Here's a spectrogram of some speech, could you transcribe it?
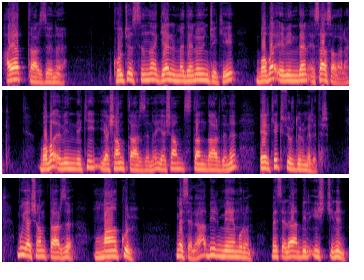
hayat tarzını kocasına gelmeden önceki baba evinden esas alarak baba evindeki yaşam tarzını, yaşam standardını erkek sürdürmelidir. Bu yaşam tarzı makul. Mesela bir memurun, mesela bir işçinin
